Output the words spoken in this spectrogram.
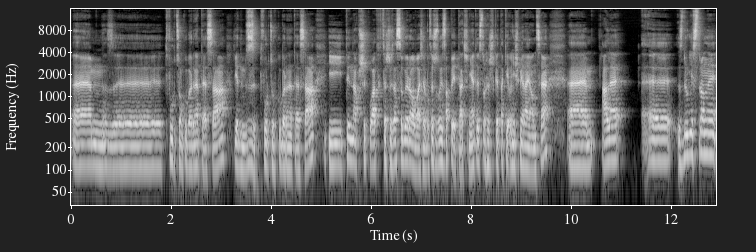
um, z twórcą Kubernetesa, jednym z twórców Kubernetesa i ty na przykład chcesz coś zasugerować albo chcesz coś zapytać, nie? To jest troszeczkę takie onieśmielające, ale e, z drugiej strony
